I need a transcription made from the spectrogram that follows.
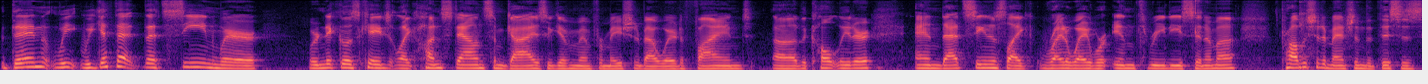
then we we get that that scene where where Nicolas Cage like hunts down some guys who give him information about where to find uh, the cult leader, and that scene is like right away we're in 3D cinema. Probably should have mentioned that this is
